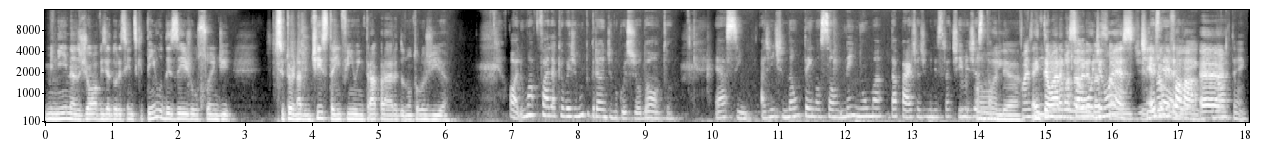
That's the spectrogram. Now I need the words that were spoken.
meninas, jovens e adolescentes que têm o desejo ou o sonho de se tornar dentista, enfim, ou entrar pra área da odontologia. Olha, uma falha que eu vejo muito grande no curso de odonto é assim, a gente não tem noção nenhuma da parte administrativa e gestão. Olha, Mas então a área da saúde não é. saúde. Tinha já É ouvi falar. É, Não tem.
